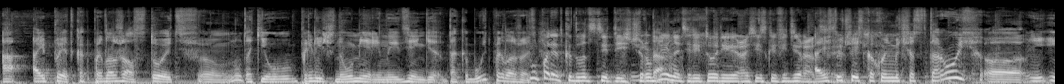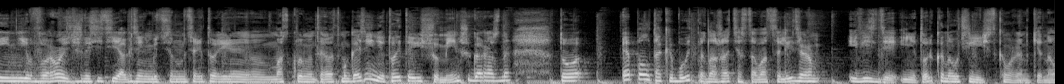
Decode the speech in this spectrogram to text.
А iPad как продолжал стоить, э, ну, такие прилично умеренные деньги, так и будет продолжать. Ну, порядка 20 тысяч рублей Да. на территории Российской Федерации. А если учесть какой-нибудь сейчас второй, э, и, и не в розничной сети, а где-нибудь на территории Москвы в интернет-магазине, то это еще меньше гораздо, то Apple так и будет продолжать оставаться лидером и везде, и не только на ученическом рынке, на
